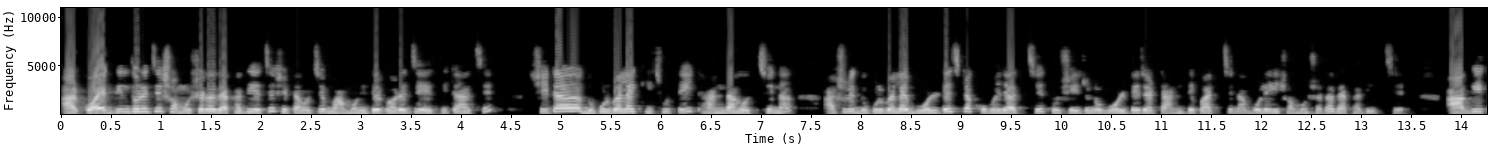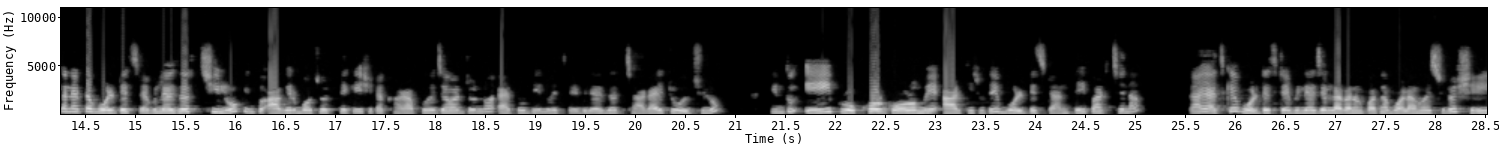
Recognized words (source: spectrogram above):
আর কয়েকদিন ধরে যে সমস্যাটা দেখা দিয়েছে সেটা হচ্ছে মামনিদের ঘরে যে এসিটা আছে, সেটা দুপুরবেলায় কিছুতেই ঠান্ডা হচ্ছে না। আসলে দুপুরবেলায় ভোল্টেজটা কমে যাচ্ছে, তো সেই জন্য ভোল্টেজ আর টানতে পারছে না বলে এই সমস্যাটা দেখা দিচ্ছে। আগে এখানে একটা ভোল্টেজ স্টেবিলাইজার ছিল, কিন্তু আগের বছর থেকে সেটা খারাপ হয়ে যাওয়ার জন্য এতদিন ওই স্টেবিলাইজার ছাড়াই চলছিল। কিন্তু এই প্রখর গরমে আর কিছুতেই ভোল্টেজ টানতেই পারছে না। তাই আজকে ভোল্টেজ স্টেবিলাইজার লাগানোর কথা বলা হয়েছিল, সেই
